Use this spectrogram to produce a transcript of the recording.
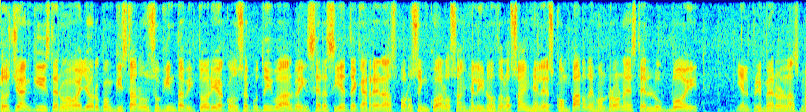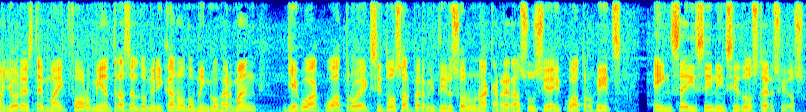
Los Yankees de Nueva York conquistaron su quinta victoria consecutiva al vencer siete carreras por cinco a los Angelinos de Los Ángeles con par de jonrones de Luke Boyd y el primero en las mayores de Mike Ford, mientras el dominicano Domingo Germán llegó a cuatro éxitos al permitir solo una carrera sucia y cuatro hits en seis innings y dos tercios.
